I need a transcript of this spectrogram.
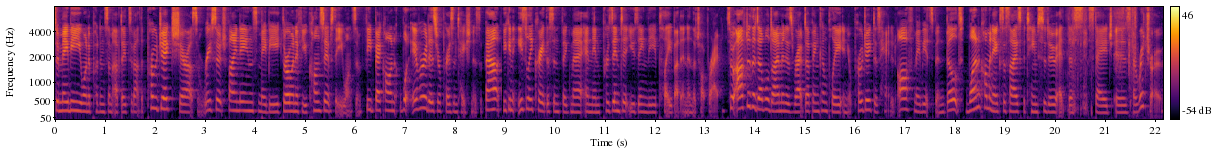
So maybe you want to put in some updates about the project, share out some research findings, maybe throw in a few concepts that you want some feedback on. Whatever it is your presentation is about, you can easily create this in Figma and then present it using the play button in the top right. So after the double diamond is wrapped up and complete and your project is handed off, maybe it's been built, one common exercise for teams to do at this stage is a retro,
